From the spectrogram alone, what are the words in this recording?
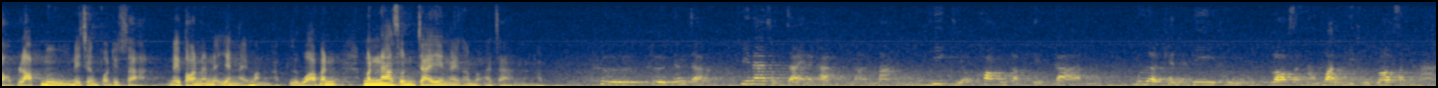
ตอบรับมือในเชิงประวัติศาสตร์ ในตอนนั้นเนี่ยยังไงบ้างครับ หรือว่ามันมันน่าสนใจยังไงสำหรับอาจารย์นะครับ คือคือเนื่องจากที่น่าสนใจนะคะหนังที่เกี่ยวข้องกับเหตุการณ์เมื่อเคนเนดีถูกรอบสังหารวันที่ถูกรอบสังหาร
